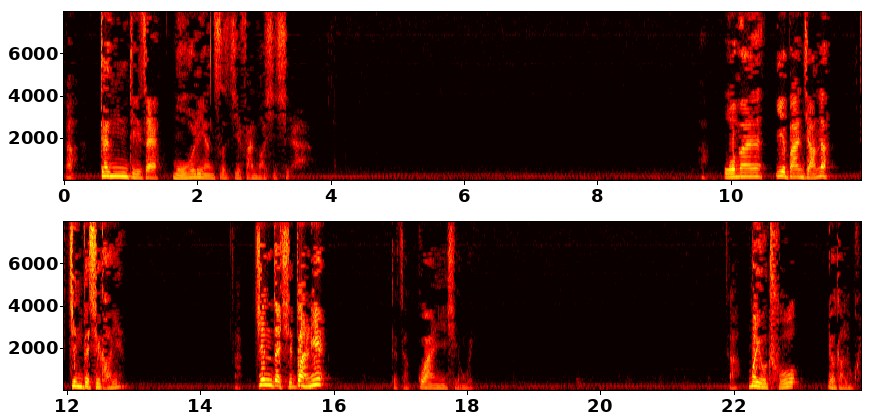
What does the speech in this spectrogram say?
啊！真的在磨练自己烦恼习气啊！我们一般讲呢，经得起考验啊，经得起锻炼，这叫观音行为。啊，没有出六道轮回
